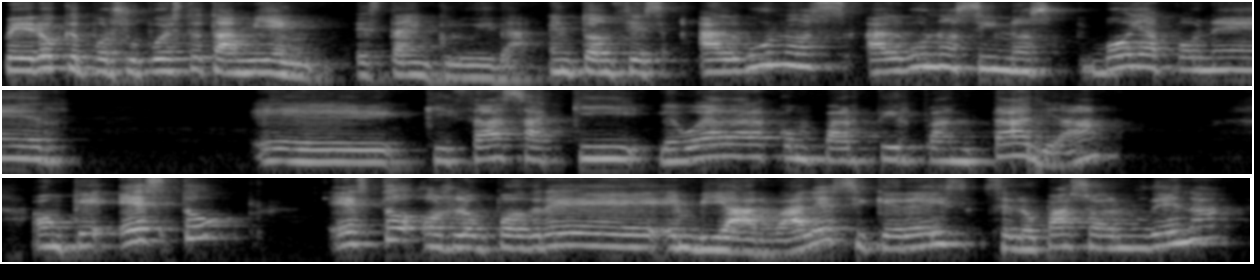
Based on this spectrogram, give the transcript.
Pero que por supuesto también está incluida. Entonces, algunos, algunos signos, voy a poner eh, quizás aquí, le voy a dar a compartir pantalla, aunque esto, esto os lo podré enviar, ¿vale? Si queréis, se lo paso a Almudena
